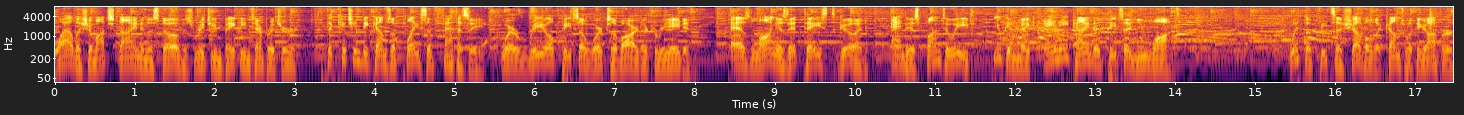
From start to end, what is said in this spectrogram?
while the Schamottstein in the stove is reaching baking temperature, the kitchen becomes a place of fantasy where real pizza works of art are created. As long as it tastes good and is fun to eat, you can make any kind of pizza you want. With the pizza shovel that comes with the offer,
